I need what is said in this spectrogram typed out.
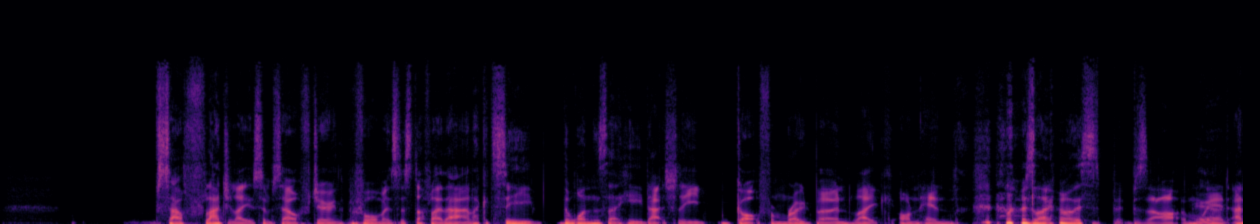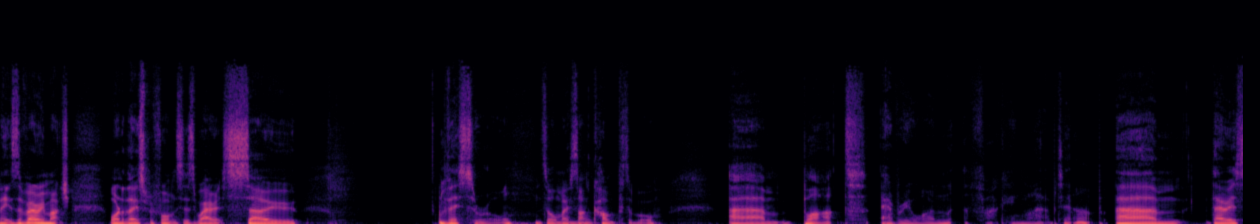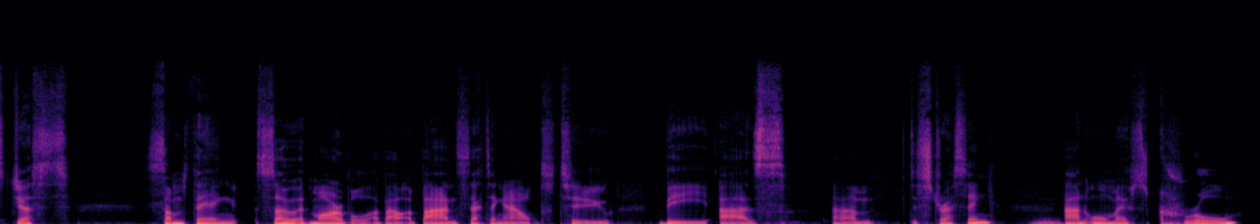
self-flagellates himself during the performance and stuff like that and i could see the ones that he'd actually got from roadburn like on him. And i was like oh this is a bit bizarre and Yeah. weird. And it's a very much one of those performances where it's so visceral it's almost uncomfortable. Um but everyone fucking lapped it up. Um there is just something so admirable about a band setting out to be as um, distressing and almost cruel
